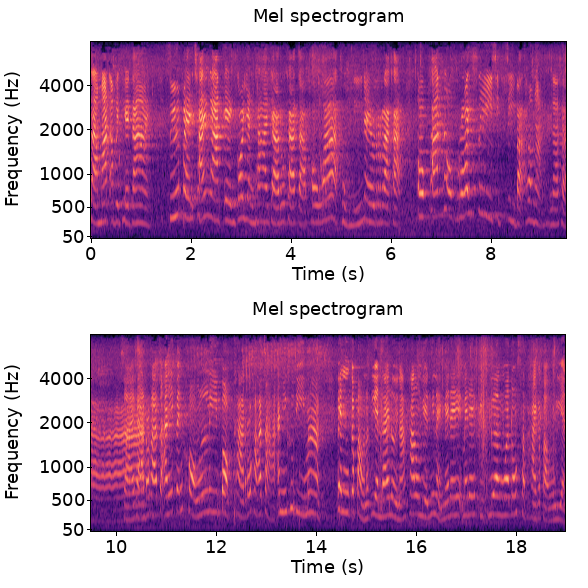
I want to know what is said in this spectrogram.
สามารถเอาไปเทสได้ ซื้อไปใช้งานเองก็ยังได้ค่ะลูกค้าจ๋าเพราะว่าถุงนี้ในราคา6,644 บาทเท่านั้นนะคะใช่ค่ะลูกค้าจ๋าอันนี้เป็นของรีบอกค่ะลูกค้าจ๋าอันนี้คือดีมากเป็นกระเป๋านักเรียนได้เลยนะ ถ้าโรงเรียนที่ไหนไม่ได้ไม่ได้ฟิกเรื่องว่าต้องสะพายกระเป๋าโรงเรียน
